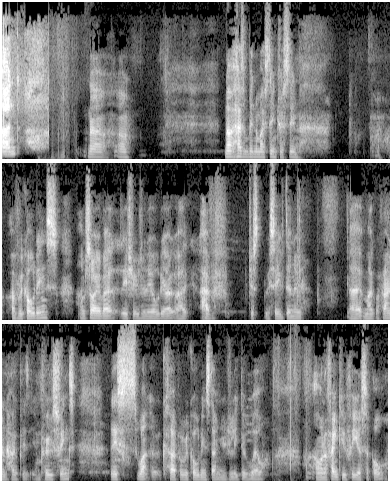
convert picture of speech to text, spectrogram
And No, uh, no, it hasn't been the most interesting of recordings. I'm sorry about the issues with the audio. I have just received a new uh, microphone. Hope it improves things. This type of recordings don't usually do well. I want to thank you for your support.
